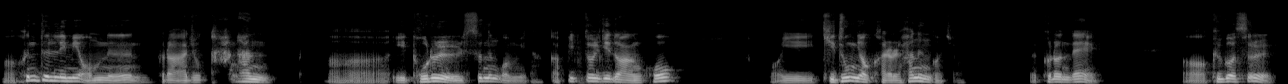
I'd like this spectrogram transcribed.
어, 흔들림이 없는 그런 아주 강한 어, 이 돌을 쓰는 겁니다. 그러니까 삐뚤지도 않고 어, 이 기둥 역할을 하는 거죠. 그런데 어, 그것을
